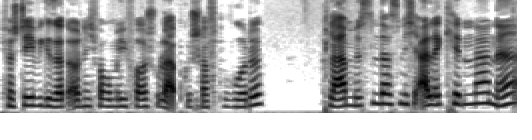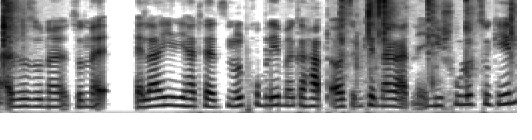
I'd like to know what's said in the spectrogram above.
ich verstehe, wie gesagt, auch nicht, warum die Vorschule abgeschafft wurde. Klar müssen das nicht alle Kinder, ne? Also so eine, so eine Ella hier, die hat jetzt null Probleme gehabt, aus dem Kindergarten in die Schule zu gehen.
